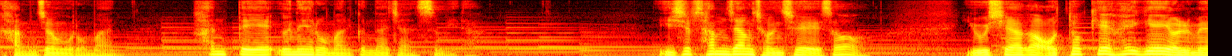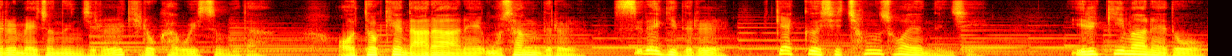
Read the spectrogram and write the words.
감정으로만, 한때의 은혜로만 끝나지 않습니다. 23장 전체에서 요시아가 어떻게 회개의 열매를 맺었는지를 기록하고 있습니다. 어떻게 나라 안의 우상들을, 쓰레기들을 깨끗이 청소하였는지 읽기만 해도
